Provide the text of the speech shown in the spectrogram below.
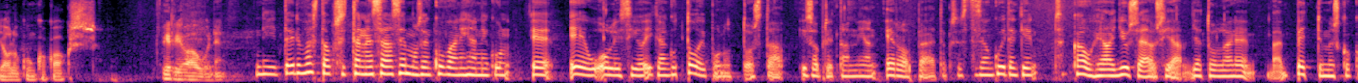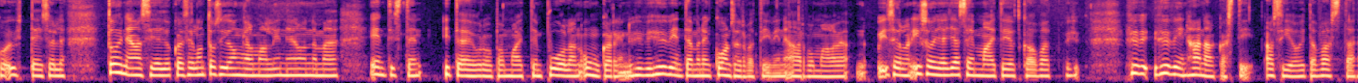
joulukuun kokouksessa. Virjo Auvinen. Niin, teidän vastauksistanne saa semmoisen kuvan ihan niin kuin EU olisi jo ikään kuin toipunut tuosta Iso-Britannian eropäätöksestä. Se on kuitenkin kauhea jysäys ja, ja tuollainen pettymys koko yhteisölle. Toinen asia, joka siellä on tosi ongelmallinen, on nämä entisten Itä-Euroopan maiden Puolan, Unkarin hyvin, hyvin tämmöinen konservatiivinen arvomaailma. Siellä on isoja jäsenmaita, jotka ovat hy, hyvin hanakasti asioita vastaan.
